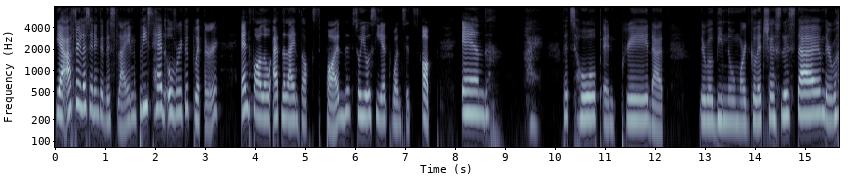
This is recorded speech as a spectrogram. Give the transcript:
yeah, after listening to this line, please head over to Twitter and follow at the Line Talks Pod so you'll see it once it's up. And let's hope and pray that there will be no more glitches this time. There will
